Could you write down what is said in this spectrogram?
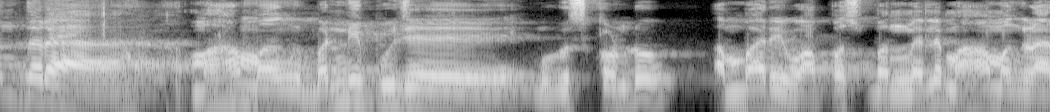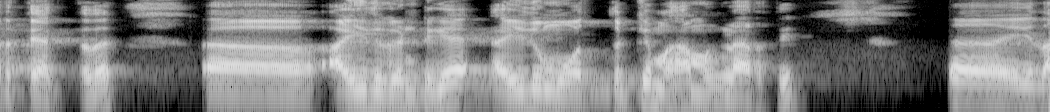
ನಂತರ ಮಹಾಮಂಗ ಬನ್ನಿ ಪೂಜೆ ಮುಗಿಸ್ಕೊಂಡು ಅಂಬಾರಿ ವಾಪಸ್ ಬಂದ ಮೇಲೆ ಮಹಾಮಂಗಳಾರತಿ ಆಗ್ತದೆ. ಐದು ಗಂಟೆಗೆ ಐದು ಮೂವತ್ತಕ್ಕೆ ಮಹಾಮಂಗಳಾರತಿ. ಇದು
